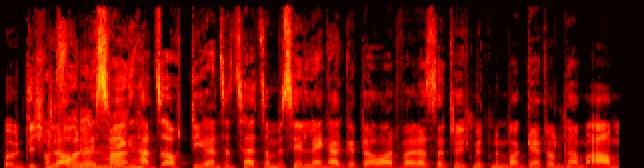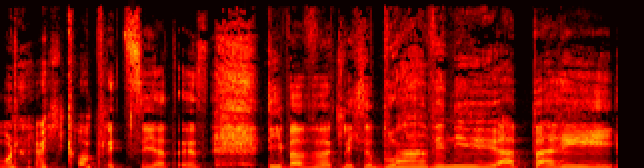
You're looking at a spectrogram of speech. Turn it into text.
Und ich Und glaube, deswegen hat es auch die ganze Zeit so ein bisschen länger gedauert, weil das natürlich mit einem Baguette unterm Arm unheimlich kompliziert ist. Die war wirklich so, Bienvenue à Paris,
